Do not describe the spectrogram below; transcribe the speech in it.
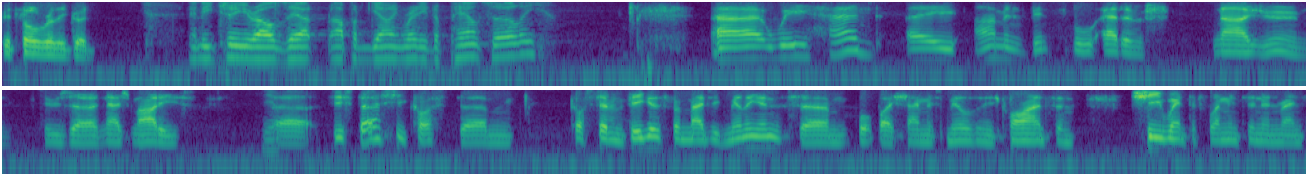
it's all really good. Any two-year-olds out, up and going, ready to pounce early? Uh, we had a I'm Invincible out of Najum, who's uh, Naj Marty's Yep. uh, sister. She cost um, cost seven figures from Magic Millions, um, bought by Seamus Mills and his clients, and she went to Flemington and ran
